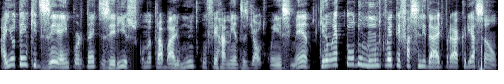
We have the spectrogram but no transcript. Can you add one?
aí eu tenho que dizer, é importante dizer isso, como eu trabalho muito com ferramentas de autoconhecimento, que não é todo mundo que vai ter facilidade para a criação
